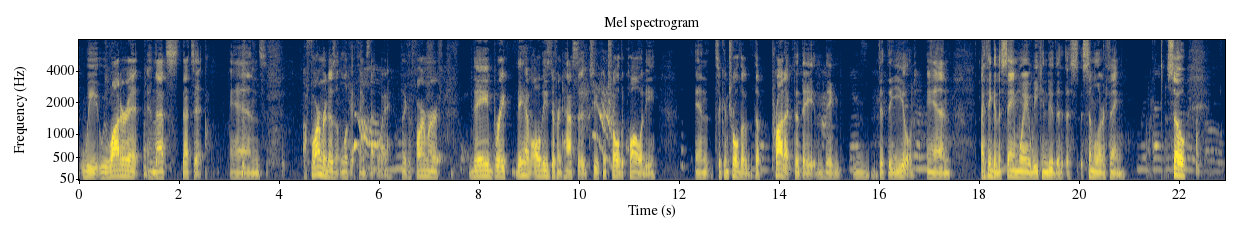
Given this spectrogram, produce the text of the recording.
we we water it and that's that's it. And a farmer doesn't look at things that way. Like a farmer they break they have all these different tasks to, to control the quality and to control the the product that they they that they yield. And i think in the same way we can do the a similar thing. So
